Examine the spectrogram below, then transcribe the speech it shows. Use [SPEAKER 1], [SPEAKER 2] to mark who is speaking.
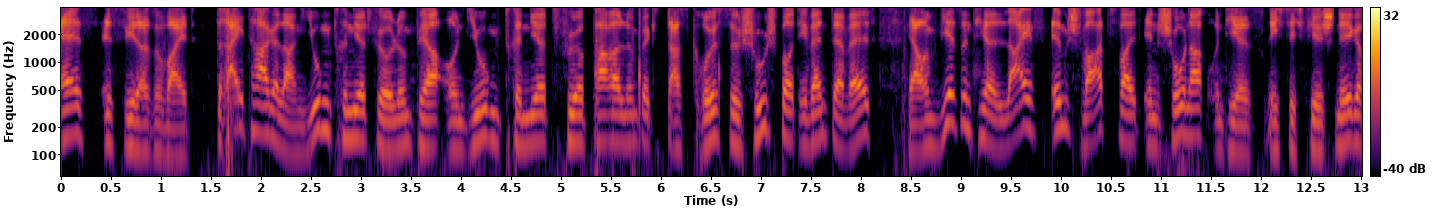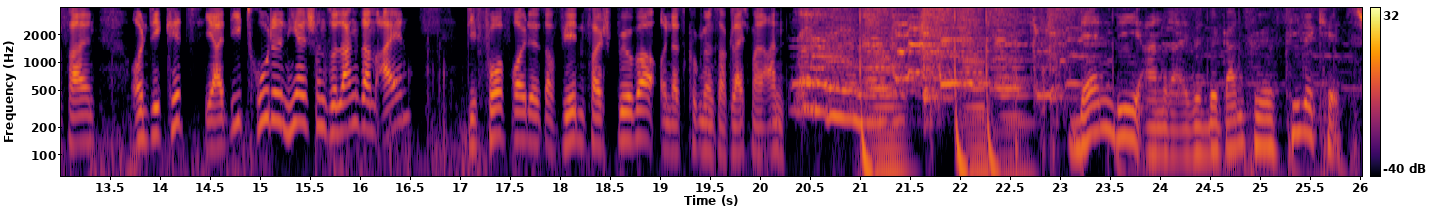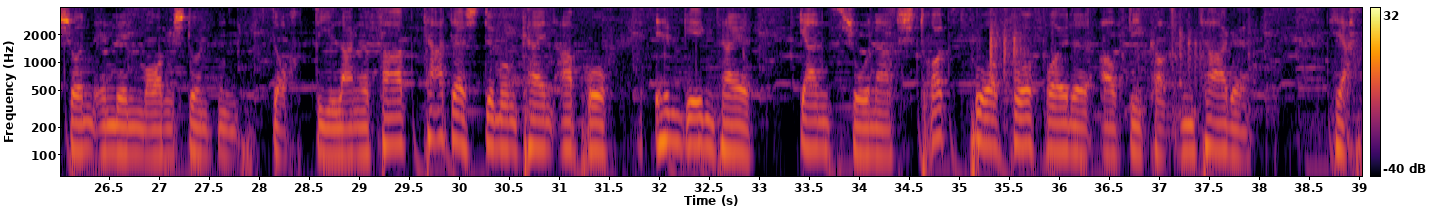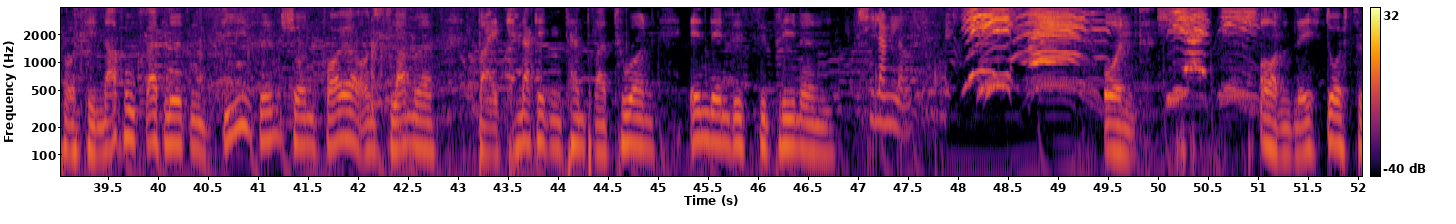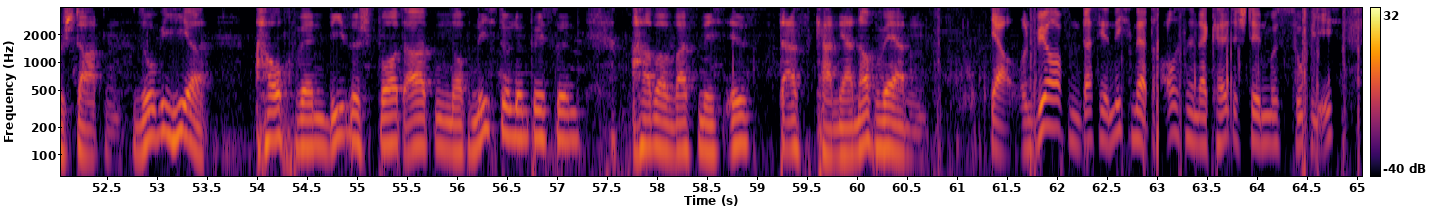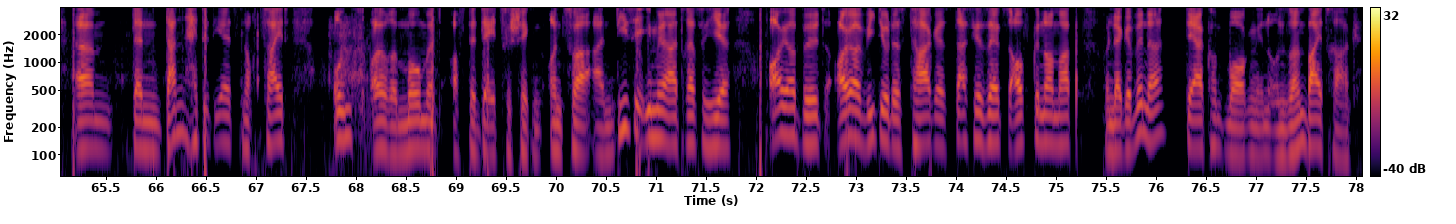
[SPEAKER 1] Es ist wieder soweit. Drei Tage lang Jugend trainiert für Olympia und Jugend trainiert für Paralympics, das größte Schulsport-Event der Welt. Ja, und wir sind hier live im Schwarzwald in Schonach und hier ist richtig viel Schnee gefallen. Und die Kids, ja, die trudeln hier schon so langsam ein. Die Vorfreude ist auf jeden Fall spürbar und das gucken wir uns auch gleich mal an.
[SPEAKER 2] Denn die Anreise begann für viele Kids schon in den Morgenstunden. Doch die lange Fahrt tat der Stimmung keinen Abbruch. Im Gegenteil, ganz Schonach strotzt vor Vorfreude auf die kommenden Tage. Ja, und die Nachwuchsathleten, die sind schon Feuer und Flamme bei knackigen Temperaturen in den Disziplinen
[SPEAKER 3] Skilanglauf.
[SPEAKER 2] und ordentlich durchzustarten. So wie hier. Auch wenn diese Sportarten noch nicht olympisch sind, aber was nicht ist, das kann ja noch werden.
[SPEAKER 1] Ja, und wir hoffen, dass ihr nicht mehr draußen in der Kälte stehen müsst, so wie ich. Ähm, denn dann hättet ihr jetzt noch Zeit, uns eure Moment of the Day zu schicken. Und zwar an diese E-Mail-Adresse hier, euer Bild, euer Video des Tages, das ihr selbst aufgenommen habt. Und der Gewinner, der kommt morgen in unserem Beitrag.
